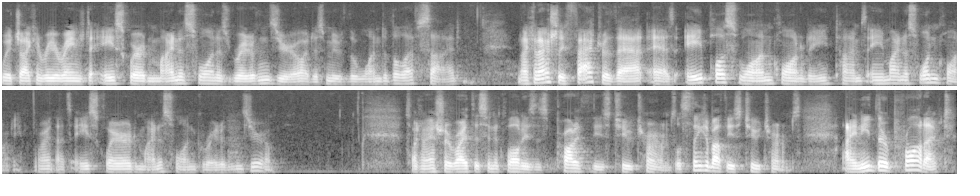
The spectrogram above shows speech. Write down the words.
which I can rearrange to a squared minus 1 is greater than 0. I just move the 1 to the left side. And I can actually factor that as a plus 1 quantity times a minus 1 quantity. Right? That's a squared minus 1 greater than 0. So I can actually write this inequality as this product of these two terms. Let's think about these two terms. I need their product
